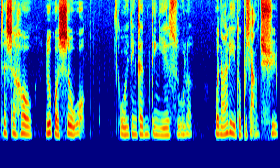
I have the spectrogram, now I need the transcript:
这时候，如果是我，我一定跟定耶稣了。我哪里都不想去，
